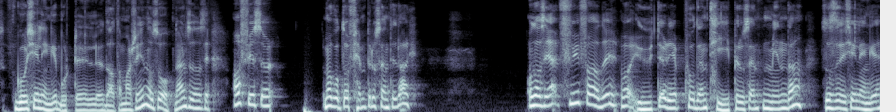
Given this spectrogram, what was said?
Så går Kjell Inge bort til datamaskinen, og så åpner han, så sier han, å fy søren, de har gått opp 5% i dag. Og da sier jeg, fy fader, hva utgjør det på den 10% min da? Så sier Kjell Inge,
